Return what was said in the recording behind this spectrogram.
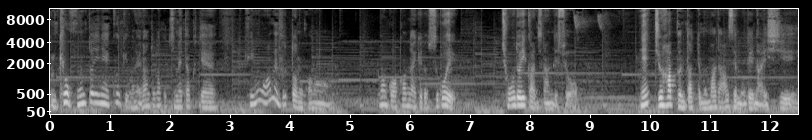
も今日本当にね空気がねなんとなく冷たくて昨日雨降ったのかな？なんかわかんないけどすごいちょうどいい感じなんですよ。ね18分経ってもまだ汗も出ないし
